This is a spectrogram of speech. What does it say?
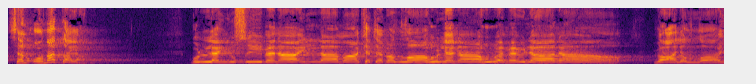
Sen ona dayan. قُلْ لَنْ يُصِيبَنَا إِلَّا مَا كَتَبَ اللّٰهُ لَنَا هُوَ مَوْلَانَا وَعَلَى اللّٰهِ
